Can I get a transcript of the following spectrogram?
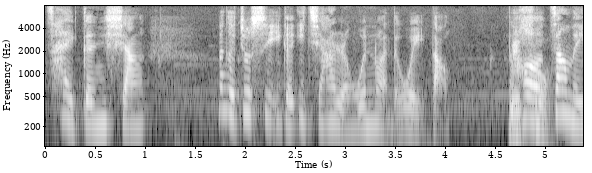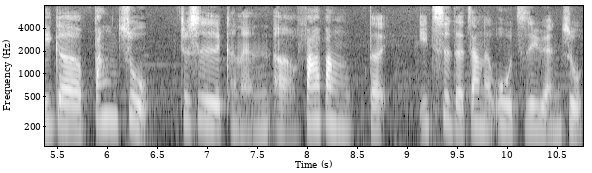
菜根香，那个就是一个一家人温暖的味道。然后这样的一个帮助。就是可能呃发放的一次的这样的物资援助，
